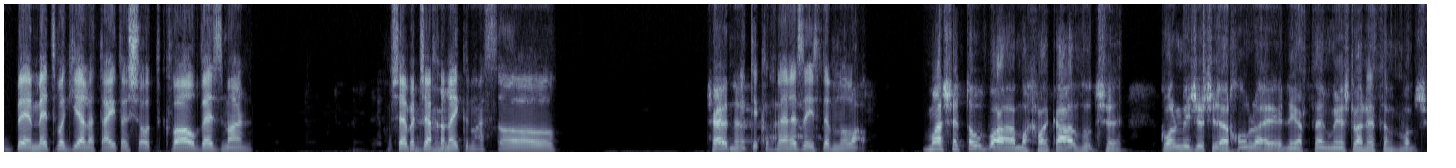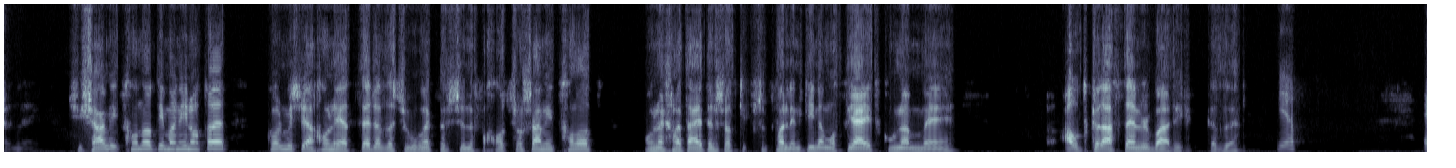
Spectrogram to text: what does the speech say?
באמת מגיעה לטייטה שוט כבר הרבה זמן. אני חושבת שאחרי קנסו... כן. היא תקבל איזה הזדמנות. מה שטוב במחלקה הזאת, ש... כל מישהו שיכול לייצר, ויש לה רצף כבר של שישה ניצחונות אם אני לא טועה, כל מי שיכול לייצר איזשהו רצף של לפחות שלושה ניצחונות, הולך לטייטל שלו, כי פשוט ולנטינה מוציאה את כולם uh, outclassed everybody כזה. יפ. Um,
